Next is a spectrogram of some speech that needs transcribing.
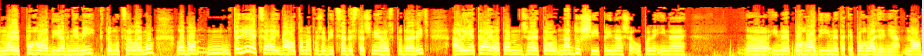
moje pohľady a vnemy k tomu celému, lebo m, to nie je celé iba o tom, akože byť sebestačný a hospodáriť, ale je to aj o tom, že to na duši prináša úplne iné iné pohľady, iné také pohľadenia. No,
